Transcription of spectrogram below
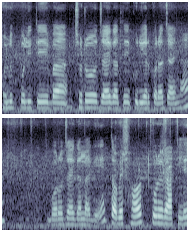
হলুদ পলিতে বা ছোট জায়গাতে কুরিয়ার করা যায় না। বড় জায়গা লাগে, তবে শর্ট করে রাখলে,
